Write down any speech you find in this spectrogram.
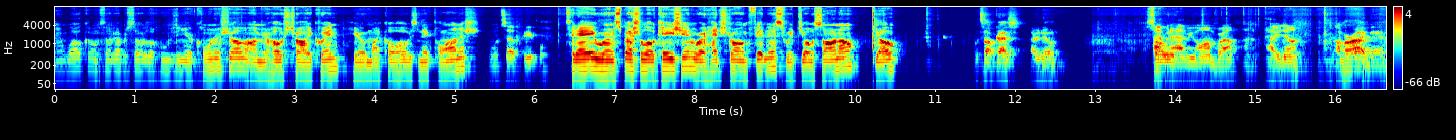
And welcome to another episode of the Who's in Your Corner show. I'm your host, Charlie Quinn, here with my co host, Nick Polanish. What's up, people? Today, we're in a special location. We're at Headstrong Fitness with Joe Sarno. Joe? What's up, guys? How you doing? So, Happy to have you on, bro. How you doing? I'm all right, man.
